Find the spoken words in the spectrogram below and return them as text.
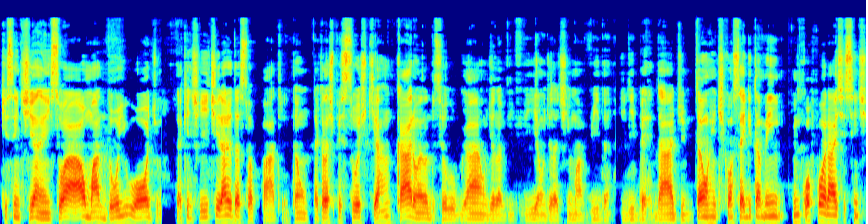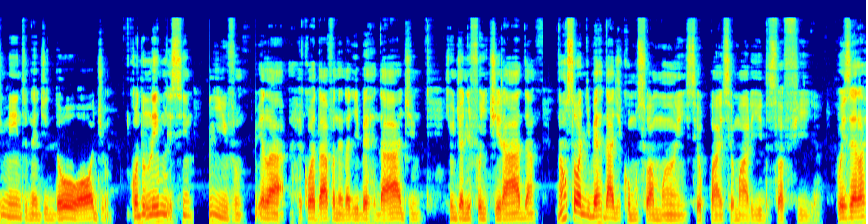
que sentia né, em sua alma a dor e o ódio daqueles que lhe tiraram da sua pátria. Então, daquelas pessoas que arrancaram ela do seu lugar, onde ela vivia, onde ela tinha uma vida de liberdade. Então, a gente consegue também incorporar esse sentimento, né, de dor, ódio. Quando lemos esse livro. Ela recordava né, da liberdade que um dia lhe foi tirada. Não só a liberdade como sua mãe, seu pai, seu marido, sua filha. Pois ela,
